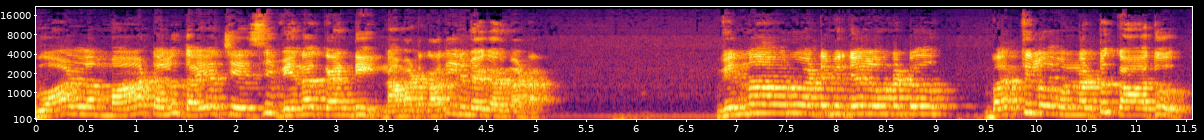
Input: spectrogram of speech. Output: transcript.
వాళ్ళ మాటలు దయచేసి వినకండి. నా మాట కాదు ఇరిమే గారి మాట. విన్నారు అంటే మీరు దేనిలో ఉన్నట్టు? భక్తిలో ఉన్నట్టు కాదు.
